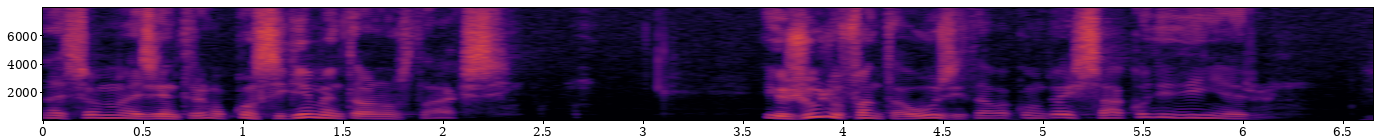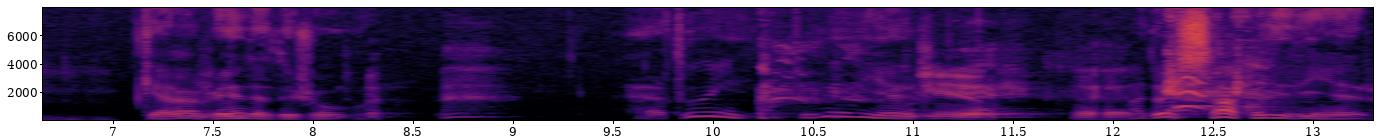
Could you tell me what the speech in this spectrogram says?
nós, nós entramos, conseguimos entrar nos táxis. E o Júlio Fantauzzi estava com dois sacos de dinheiro, que era a renda do jogo. Era tudo em, tudo em dinheiro. Dinheiro. Uhum. Mas dois sacos de dinheiro.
